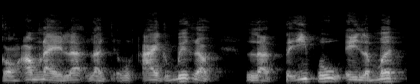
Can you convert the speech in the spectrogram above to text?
Còn ông này là là ai cũng biết rồi là tỷ phú Elon Musk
